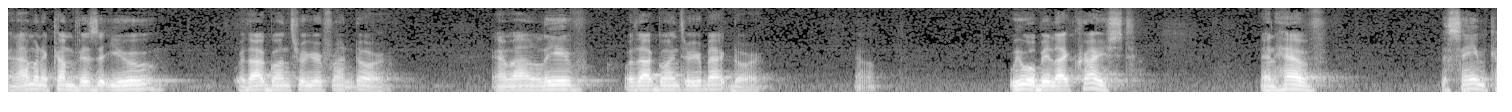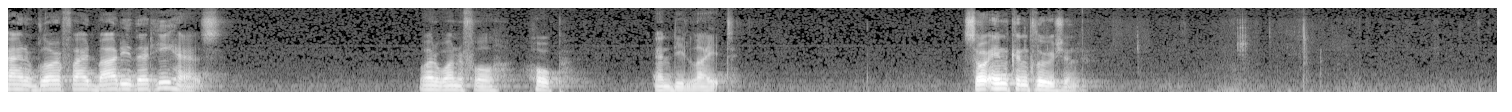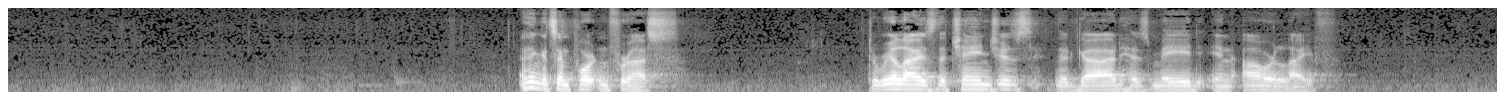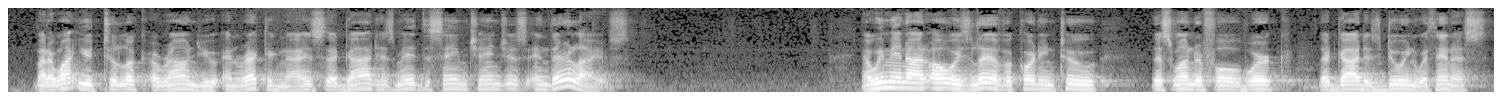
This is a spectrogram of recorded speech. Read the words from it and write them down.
and I'm going to come visit you without going through your front door. And I'm going to leave without going through your back door. We will be like Christ and have the same kind of glorified body that He has. What a wonderful hope and delight. So, in conclusion, I think it's important for us to realize the changes that God has made in our life. But I want you to look around you and recognize that God has made the same changes in their lives. Now, we may not always live according to this wonderful work that God is doing within us,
